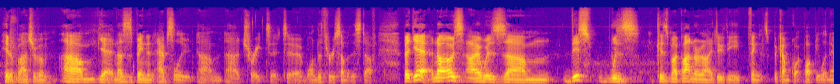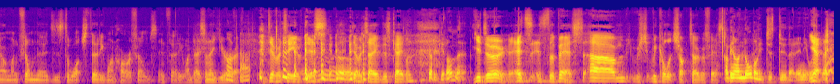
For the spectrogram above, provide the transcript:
Hit a bunch of them. Um, yeah, and this has been an absolute um, uh, treat to, to wander through some of this stuff. But yeah, no, I was, I was. Um, this was because my partner and I do the thing that's become quite popular now among film nerds is to watch 31 horror films in 31 days. I know you're Love a that. devotee of this, devotee of this, Caitlin. Got to get on that. You do. It's it's the best. Um, we, should, we call it Shocktoberfest. I mean, I normally just do that anyway. yeah, but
